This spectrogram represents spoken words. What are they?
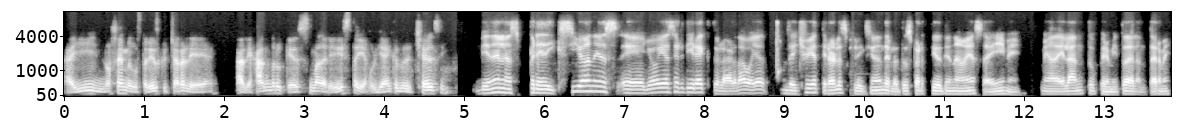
Ahí, no sé, me gustaría escuchar a Alejandro, que es madridista, y a Julián, que es del Chelsea, vienen las predicciones. Eh, yo voy a ser directo, la verdad. Voy a, de hecho, voy a tirar las predicciones de los dos partidos de una vez. Ahí me, me adelanto, permito adelantarme.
